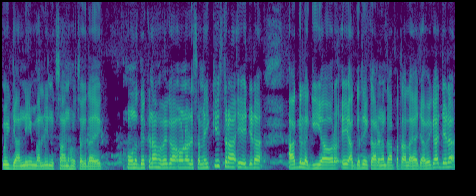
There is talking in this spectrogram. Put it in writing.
ਕੋਈ ਜਾਨੀ ਮਾਲੀ ਨੁਕਸਾਨ ਹੋ ਸਕਦਾ ਹੈ। ਹੁਣ ਦੇਖਣਾ ਹੋਵੇਗਾ, ਆਉਣ ਵਾਲੇ ਸਮੇਂ ਕਿਸ ਤਰ੍ਹਾਂ ਇਹ ਜਿਹੜਾ ਅੱਗ ਲੱਗੀ ਆ ਔਰ ਇਹ ਅੱਗ ਦੇ ਕਾਰਨ ਦਾ ਪਤਾ ਲਾਇਆ ਜਾਵੇਗਾ। ਜਿਹੜਾ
